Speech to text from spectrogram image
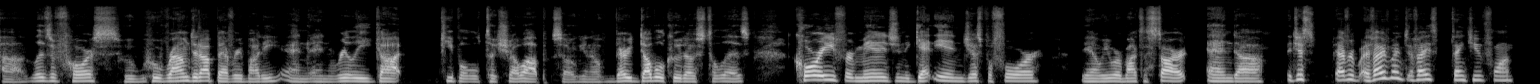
uh, Liz, of course, who who rounded up everybody and and really got people to show up. So you know, very double kudos to Liz, Cory for managing to get in just before you know we were about to start, and uh, it just everybody. If I meant, if I thank you, Flan,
